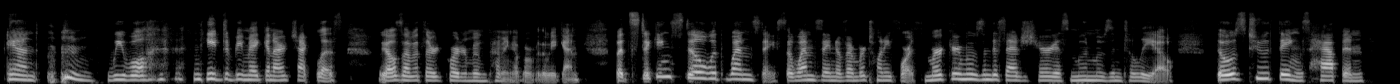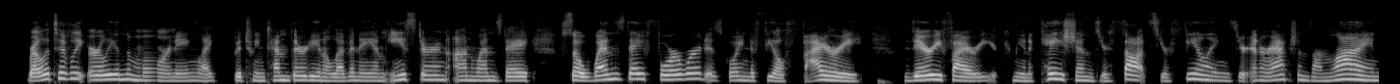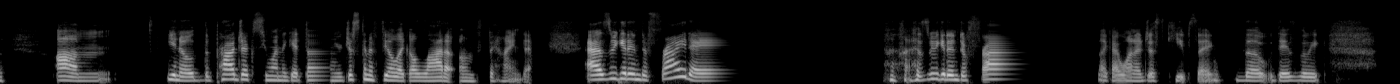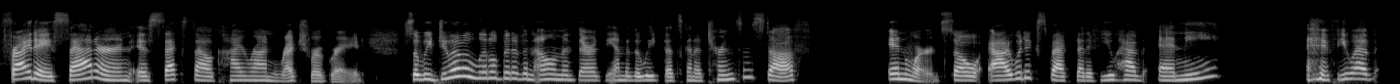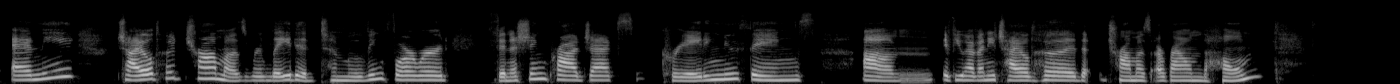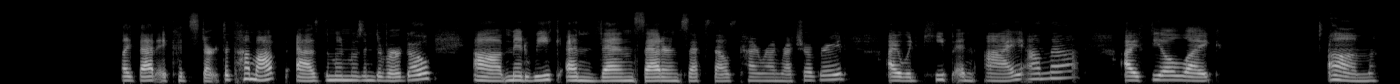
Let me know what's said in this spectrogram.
and we will need to be making our checklist. We also have a third quarter moon coming up over the weekend, but sticking still with Wednesday. So, Wednesday, November 24th, Mercury moves into Sagittarius, moon moves into Leo. Those two things happen relatively early in the morning, like between 10 30 and 11 a.m. Eastern on Wednesday. So, Wednesday forward is going to feel fiery, very fiery. Your communications, your thoughts, your feelings, your interactions online. Um, you know the projects you want to get done you're just going to feel like a lot of umph behind it as we get into friday as we get into friday like i want to just keep saying the days of the week friday saturn is sextile chiron retrograde so we do have a little bit of an element there at the end of the week that's going to turn some stuff inward so i would expect that if you have any if you have any childhood traumas related to moving forward, finishing projects, creating new things. Um, if you have any childhood traumas around the home, like that, it could start to come up as the moon moves into Virgo uh, midweek and then Saturn sextiles Chiron retrograde. I would keep an eye on that. I feel like um,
